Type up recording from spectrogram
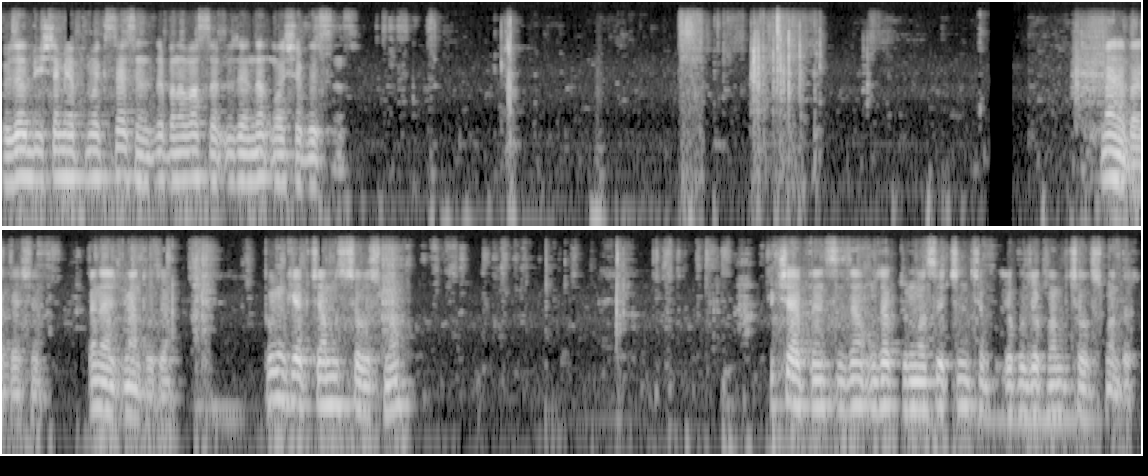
özel bir işlem yaptırmak isterseniz de bana WhatsApp üzerinden ulaşabilirsiniz. Merhaba arkadaşlar. Ben Ercüment Hoca. Bugünkü yapacağımız çalışma 3 harflerin sizden uzak durması için yapılacak olan bir çalışmadır.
